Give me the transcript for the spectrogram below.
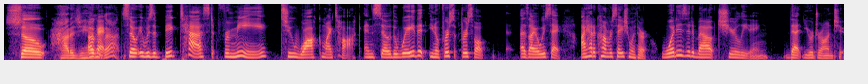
So how did you handle Okay. that? So it was a big test for me to walk my talk. And so the way that, you know, first first of all, as I always say, I had a conversation with her. What is it about cheerleading that you're drawn to?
